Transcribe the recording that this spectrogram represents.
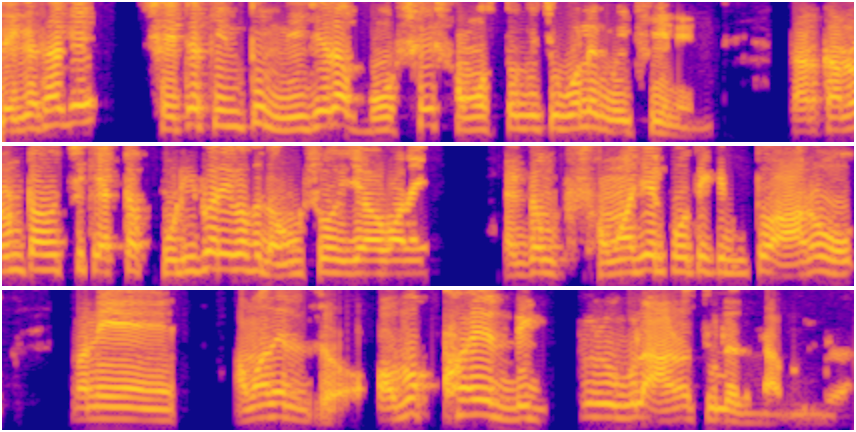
লেগে থাকে, সেটা কিন্তু নিজেরা বসে সমস্ত কিছু বলে মিটিয়ে নিন। তার কারণটা হচ্ছে কি, একটা পরিবার এভাবে ধ্বংস হয়ে যাওয়া মানে একদম সমাজের প্রতি কিন্তু আরও মানে আমাদের অবক্ষয়ের দিকগুলো আরও তুলে ধরা বন্ধুরা।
